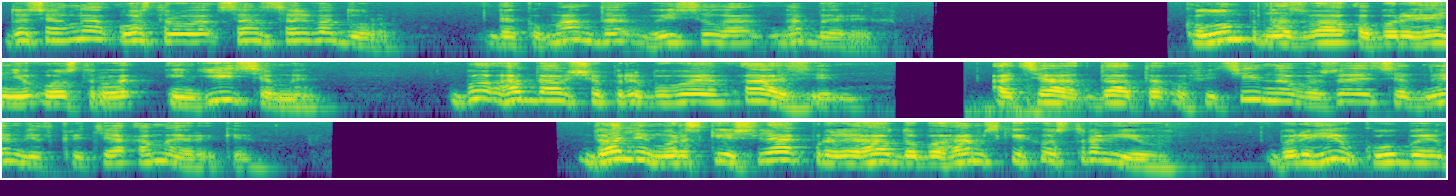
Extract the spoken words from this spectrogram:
досягла острова Сан-Сальвадор, де команда висіла на берег. Колумб назвав аборигенів острова індійцями, бо гадав, що перебуває в Азії, а ця дата офіційно вважається днем відкриття Америки. Далі морський шлях пролягав до Багамських островів, берегів Куби,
